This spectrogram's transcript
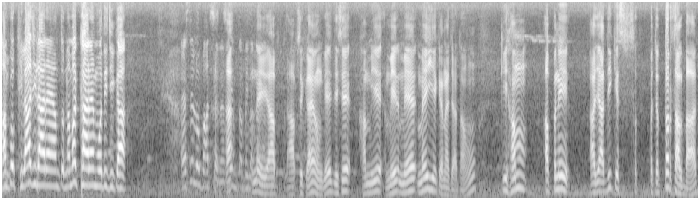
हमको खिला जिला रहे हैं हम तो नमक खा रहे हैं मोदी जी का। ऐसे लोग बात कर रहे हैं भी नहीं आप आपसे कहे होंगे जैसे हम ये मैं मैं मैं ये कहना चाहता हूँ कि हम अपने आज़ादी के पचहत्तर साल बाद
